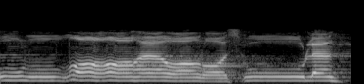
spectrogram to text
الله ورسوله.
